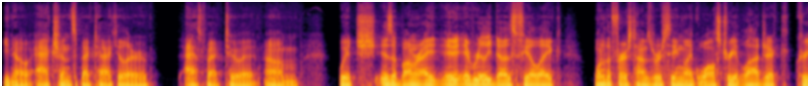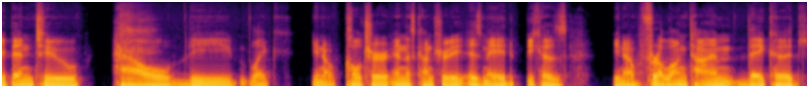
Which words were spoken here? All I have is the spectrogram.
you know action spectacular aspect to it. Um, which is a bummer. I, it, it really does feel like one of the first times we're seeing like Wall Street logic creep into how the like you know culture in this country is made because you know for a long time they could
